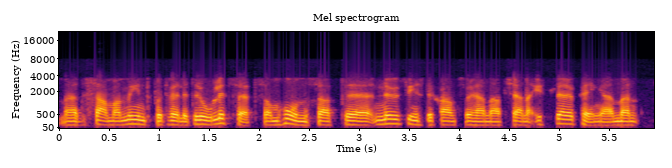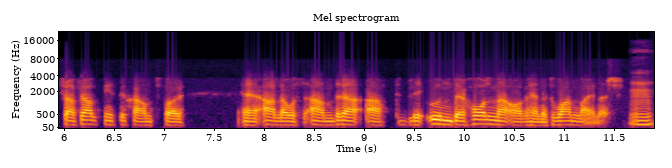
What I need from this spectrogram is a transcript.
med samma mynt på ett väldigt roligt sätt som hon. Så att eh, nu finns det chans för henne att tjäna ytterligare pengar men framförallt finns det chans för alla oss andra att bli underhållna av hennes one-liners. Mm.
